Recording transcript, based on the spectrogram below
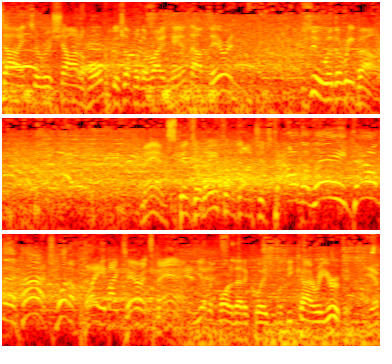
side to Richaun Holmes. Goes up with the right hand. Now there and Zoo with a rebound. Man spins away from Doncic. Down the lane, down the hatch. What a play by Terance Mann. The other part of that equation would be Kyrie Irving. Yep.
